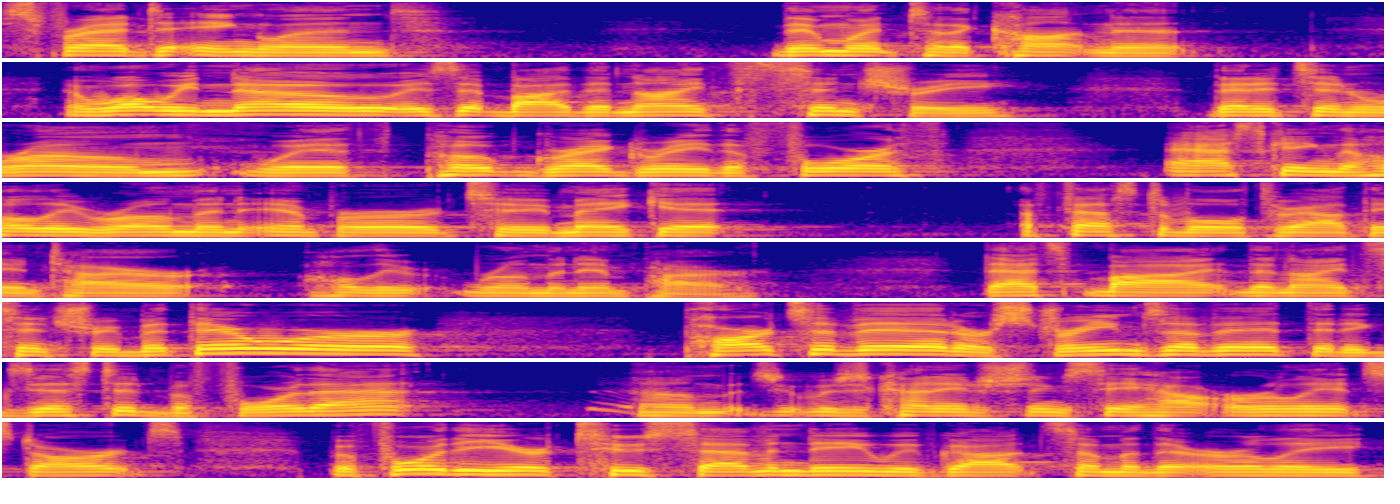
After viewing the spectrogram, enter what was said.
spread to England, then went to the continent. And what we know is that by the ninth century, that it's in Rome with Pope Gregory IV asking the Holy Roman Emperor to make it a festival throughout the entire Holy Roman Empire. That's by the ninth century. But there were parts of it or streams of it that existed before that. Um, it was kind of interesting to see how early it starts. Before the year 270, we've got some of the early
